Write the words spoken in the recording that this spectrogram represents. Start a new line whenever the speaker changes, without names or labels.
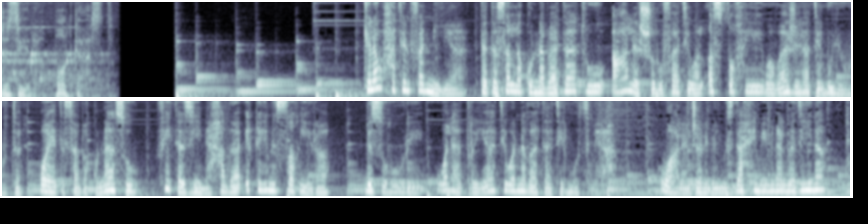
الجزيرة بودكاست.
كلوحة فنية تتسلق النباتات على الشرفات والأسطح وواجهات البيوت ويتسابق الناس في تزيين حدائقهم الصغيرة بالزهور والعطريات والنباتات المثمرة. وعلى الجانب المزدحم من المدينة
